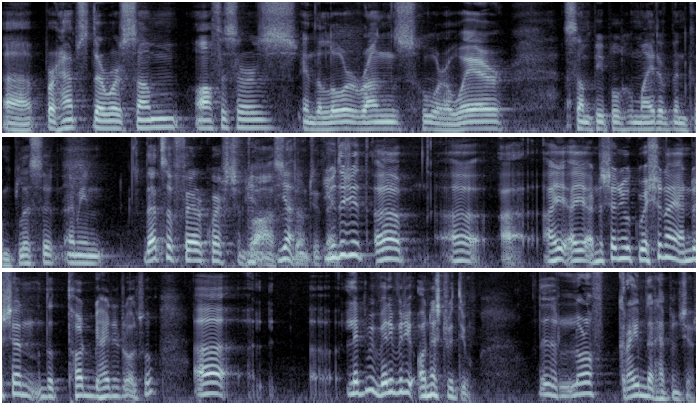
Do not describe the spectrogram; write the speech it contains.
Uh, perhaps there were some officers in the lower rungs who were aware, some people who might have been complicit. I mean, that's a fair question to yeah, ask, yeah. don't you think? Yudhijit, uh, uh, I, I understand your question. I understand the thought behind it also. Uh, let me very, very honest with you. There's a lot of crime that happens here.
